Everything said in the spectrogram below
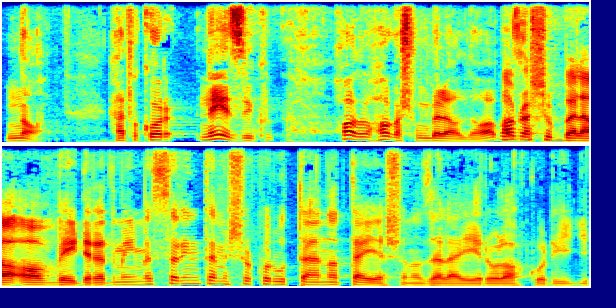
Na, hát akkor nézzük, hallgassunk bele a dalba. Hallgassuk bele a végeredménybe szerintem, és akkor utána teljesen az elejéről akkor így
